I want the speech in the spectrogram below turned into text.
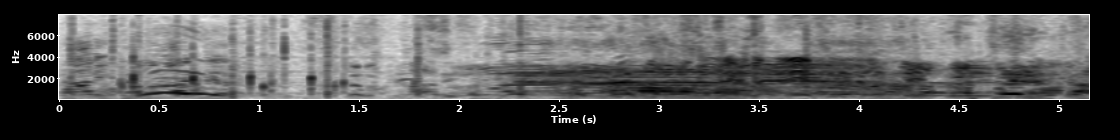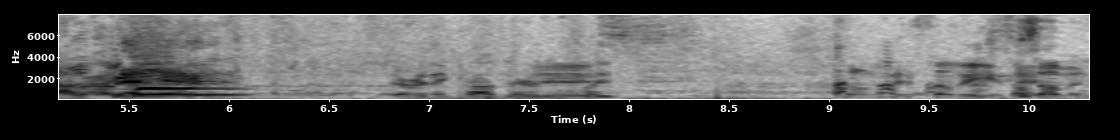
Cardi coming over you. Everything, cuz, everything, please. Something, something, something.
